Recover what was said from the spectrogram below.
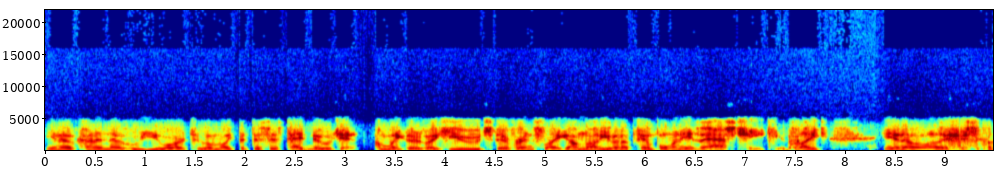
you know, kind of know who you are too? I'm like, but this is Ted Nugent. I'm like, there's a huge difference. Like, I'm not even a pimple on his ass cheek. It's like, you know, uh, there's a,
